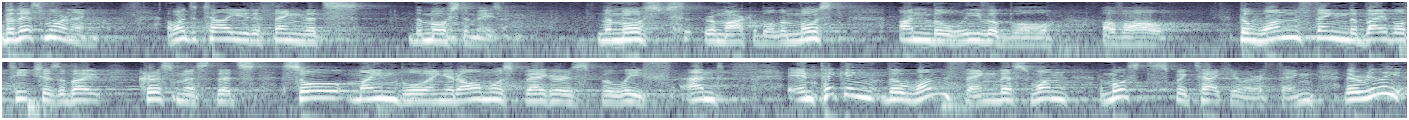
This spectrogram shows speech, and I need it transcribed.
But this morning, I want to tell you the thing that's the most amazing, the most remarkable, the most unbelievable of all. The one thing the Bible teaches about Christmas that's so mind blowing it almost beggars belief. And in picking the one thing, this one most spectacular thing, there are really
